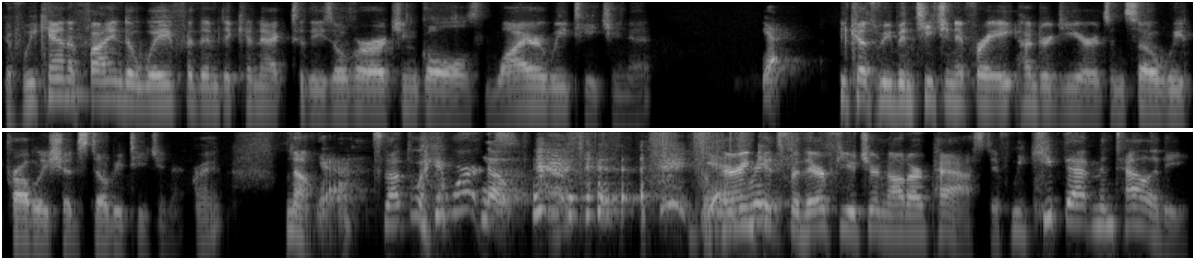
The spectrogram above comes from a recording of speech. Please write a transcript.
If we can't find a way for them to connect to these overarching goals, why are we teaching it? Yeah. Because we've been teaching it for 800 years. And so we probably should still be teaching it, right? No. Yeah. It's not the way it works. No. Right? Preparing yeah, kids for their future, not our past. If we keep that mentality,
